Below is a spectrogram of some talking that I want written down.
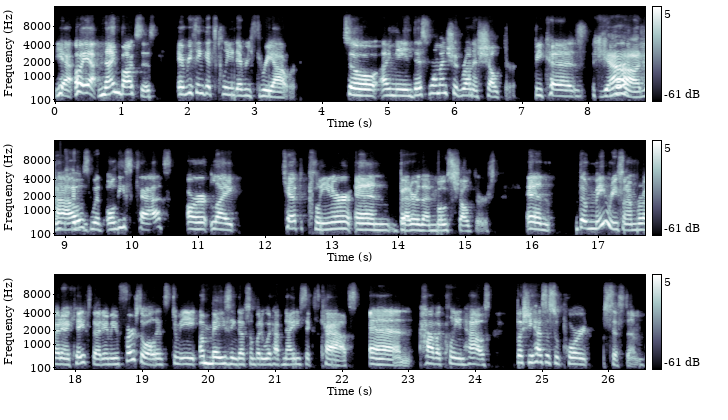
yeah. Oh, yeah. Nine boxes. Everything gets cleaned every three hours. So, I mean, this woman should run a shelter because yeah, her house with all these cats are like kept cleaner and better than most shelters. And the main reason I'm writing a case study, I mean, first of all, it's to me amazing that somebody would have 96 cats and have a clean house, but she has a support system,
